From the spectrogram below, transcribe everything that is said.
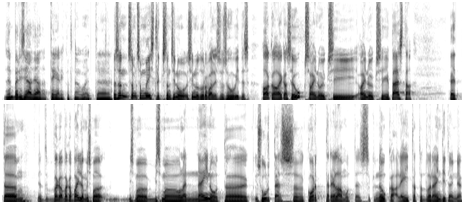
see on päris hea teada, et tegelikult nagu, et. Äh, no see on, see on, see on mõistlik, see on sinu, sinu turvalisuse huvides, aga ega see uks ainuüksi, ainuüksi ei päästa. et, ähm, et väga-väga palju, mis ma, mis ma, mis ma olen näinud äh, suurtes korterelamutes, sihuke nõukaajal ehitatud variandid on ju,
